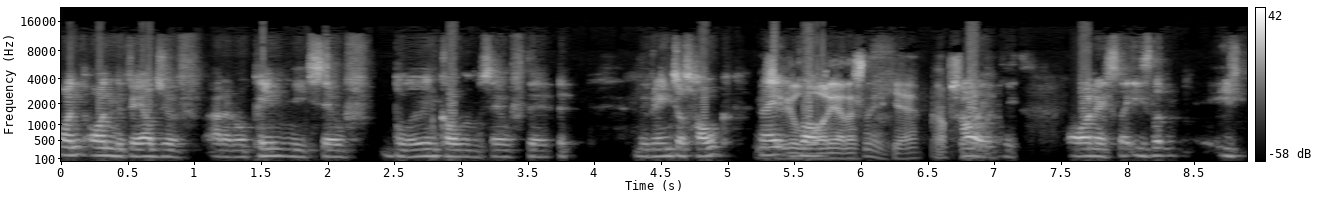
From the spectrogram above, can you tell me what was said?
on on the verge of I don't know painting himself blue and calling himself the the, the Rangers Hulk. Right? He's a real but, warrior, isn't he? Yeah, absolutely. Oh, honestly, he's he's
